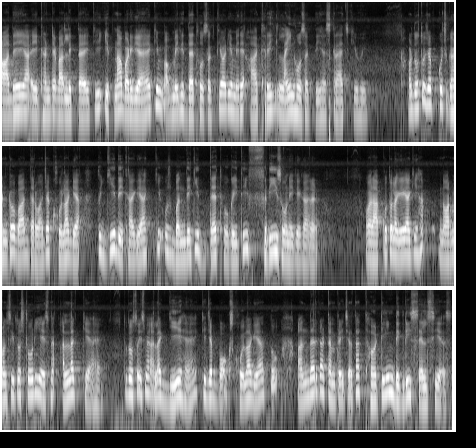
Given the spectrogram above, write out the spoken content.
आधे या एक घंटे बाद लिखता है कि इतना बढ़ गया है कि अब मेरी डेथ हो सकती है और ये मेरे आखिरी लाइन हो सकती है स्क्रैच की हुई। और दोस्तों, जब कुछ घंटों बाद दरवाज़ा खोला गया तो ये देखा गया कि उस बंदे की डेथ हो गई थी फ्रीज़ होने के कारण। और आपको तो लगेगा कि हाँ नॉर्मल सी तो स्टोरी है, इसमें अलग क्या है? तो दोस्तों, इसमें अलग ये है कि जब बॉक्स खोला गया तो अंदर का टेम्परेचर था थर्टीन डिग्री सेल्सियस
